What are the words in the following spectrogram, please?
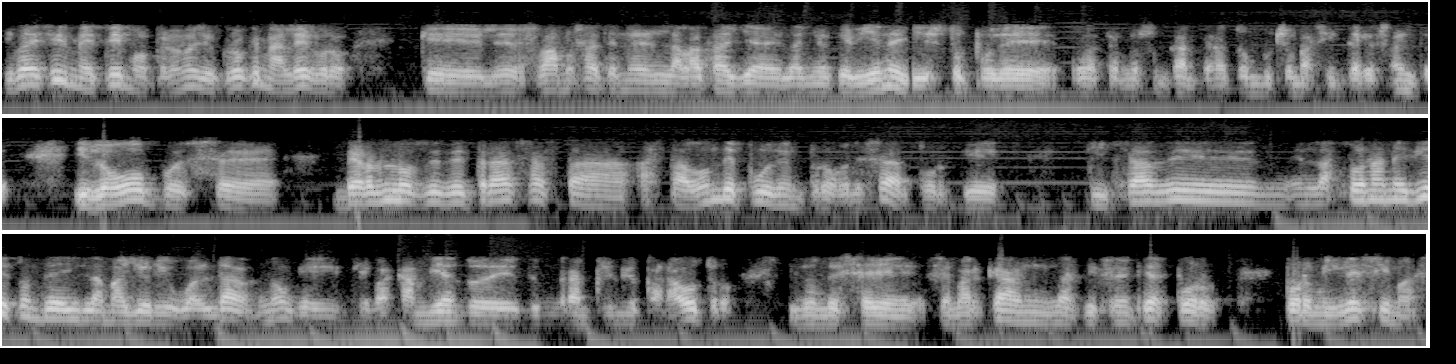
iba a decir me temo, pero no, yo creo que me alegro que les vamos a tener en la batalla el año que viene y esto puede, hacernos un campeonato mucho más interesante. Y luego, pues, eh, verlos de detrás hasta, hasta dónde pueden progresar, porque quizá en la zona media es donde hay la mayor igualdad, ¿no? que, va cambiando de, de, un gran premio para otro y donde se, se marcan las diferencias por, por milésimas.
